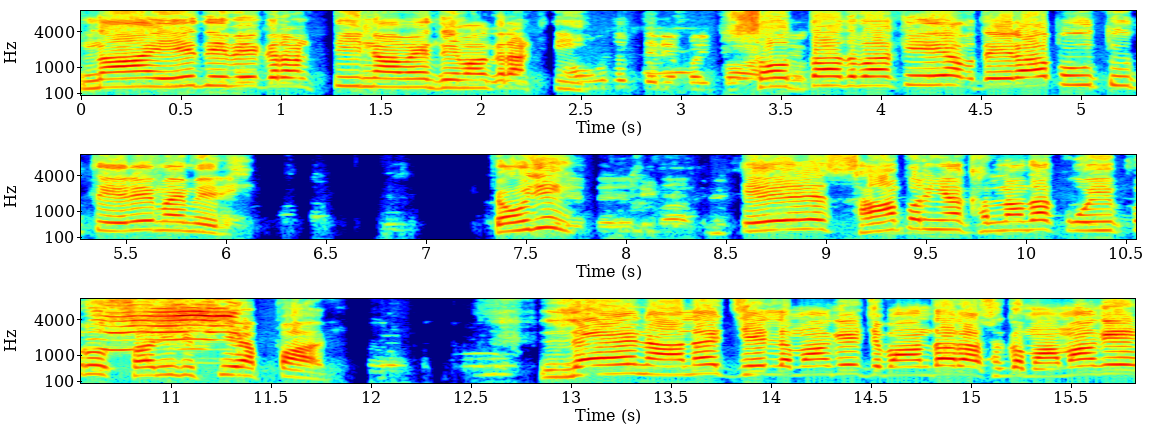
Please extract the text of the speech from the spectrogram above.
ਨਾ ਇਹ ਦੇਵੇ ਗਾਰੰਟੀ ਨਾ ਮੈਂ ਦੇਵਾਂ ਗਾਰੰਟੀ। ਸੌਦਾ ਦਵਾ ਕੇ ਇਹ ਅਵਦੇਰਾ ਪਊ ਤੂੰ ਤੇਰੇ ਮੈਂ ਮੇਰੇ। ਕਿਉਂ ਜੀ? ਇਹ ਸਾਹ ਭਰੀਆਂ ਖੱਲਾਂ ਦਾ ਕੋਈ ਭਰੋਸਾ ਨਹੀਂ ਦਿੱਤੇ ਆਪਾਂ ਲੈ ਨਾ ਲੈ ਜੇ ਲਵਾਂਗੇ ਜ਼ਬਾਨ ਦਾ ਰਸ ਗਵਾਵਾਂਗੇ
